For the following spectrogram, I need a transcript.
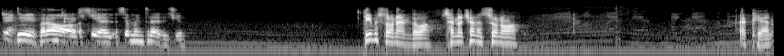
Sì. Sì, però in 13. sì, eh, siamo in 13. Io mi sto unendo, va. Se non c'è nessuno... È pieno.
